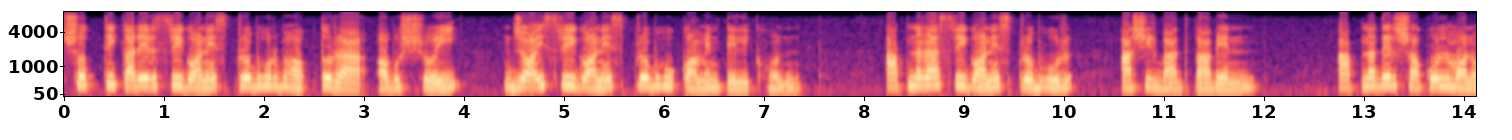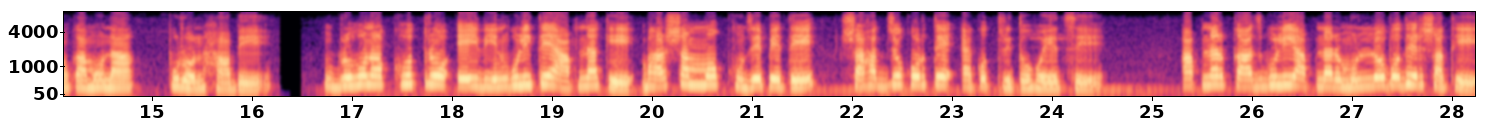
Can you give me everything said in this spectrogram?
সত্যিকারের শ্রী গণেশ প্রভুর ভক্তরা অবশ্যই জয় শ্রী গণেশ প্রভু কমেন্টে লিখুন। আপনারা শ্রী গণেশ প্রভুর আশীর্বাদ পাবেন। আপনাদের সকল মনোকামনা পূরণ হবে। গ্রহ নক্ষত্র এই দিনগুলিতে আপনাকে ভারসাম্য খুঁজে পেতে সাহায্য করতে একত্রিত হয়েছে। আপনার কাজগুলি আপনার মূল্যবোধের সাথে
